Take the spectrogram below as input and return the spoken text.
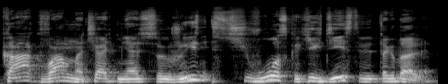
как вам начать менять свою жизнь, с чего, с каких действий и так далее.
